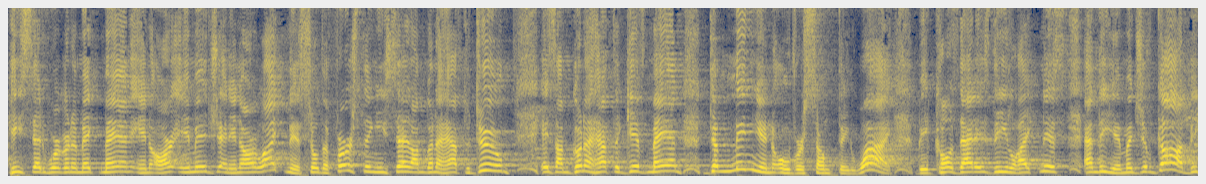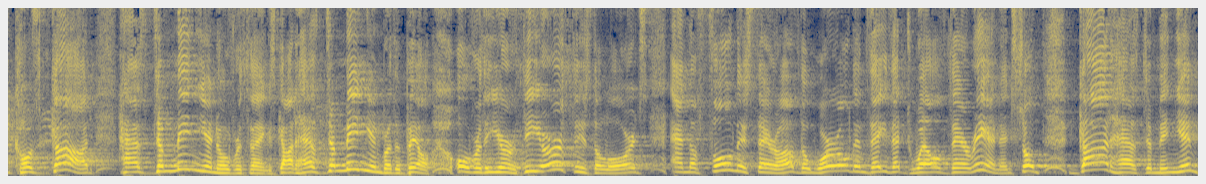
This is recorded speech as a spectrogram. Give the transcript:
he said, We're going to make man in our image and in our likeness. So the first thing he said, I'm going to have to do is I'm going to have to give man dominion over something. Why? Because that is the likeness and the image of God. Because God has dominion over things. God has dominion, Brother Bill, over the earth. The earth is the Lord's and the fullness thereof, the world and they that dwell therein. And so God has dominion.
